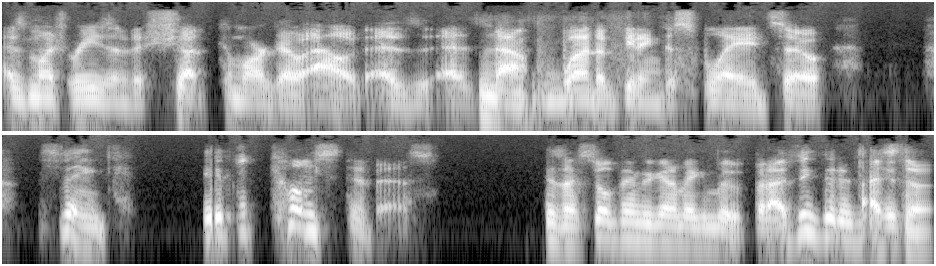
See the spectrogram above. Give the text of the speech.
as much reason to shut Camargo out as as No. wound up getting displayed. So, I think if it comes to this, because I still think they're going to make a move, but I think that if, I if still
